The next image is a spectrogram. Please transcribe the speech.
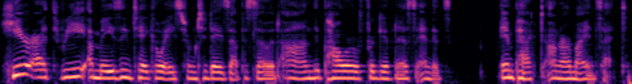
Here are three amazing takeaways from today's episode on the power of forgiveness and its impact on our mindset.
